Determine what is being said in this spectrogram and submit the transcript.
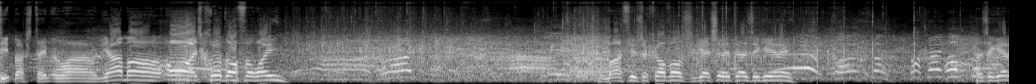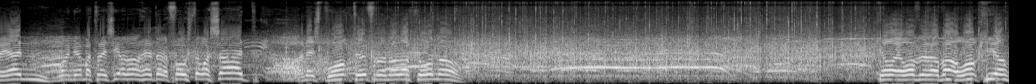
Deep this time to Yama. Oh, it's cleared off the line. Matthews recovers and gets it to Izaguirre. Izaguirre in. Wanyama tries to get another header. It falls to Lassad. And it's blocked out for another corner. Killie loving a bit of luck here.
